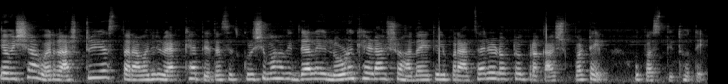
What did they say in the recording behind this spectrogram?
या विषयावर राष्ट्रीय स्तरावरील व्याख्याते तसेच कृषी महाविद्यालय लोणखेडा शहादा येथील प्राचार्य डॉक्टर प्रकाश पटेल उपस्थित होते.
